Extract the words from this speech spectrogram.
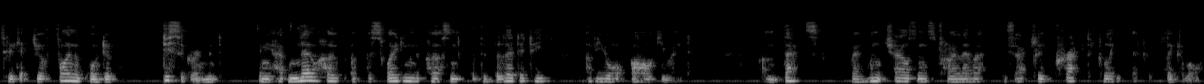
till you get to your final point of disagreement, then you have no hope of persuading the person of the validity of your argument. And that's where Munchausen's trilemma is actually practically applicable.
